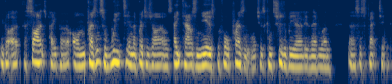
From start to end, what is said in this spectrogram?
we got a, a, science paper on presence of wheat in the British Isles 8,000 years before present, which is considerably earlier than everyone uh, suspected.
